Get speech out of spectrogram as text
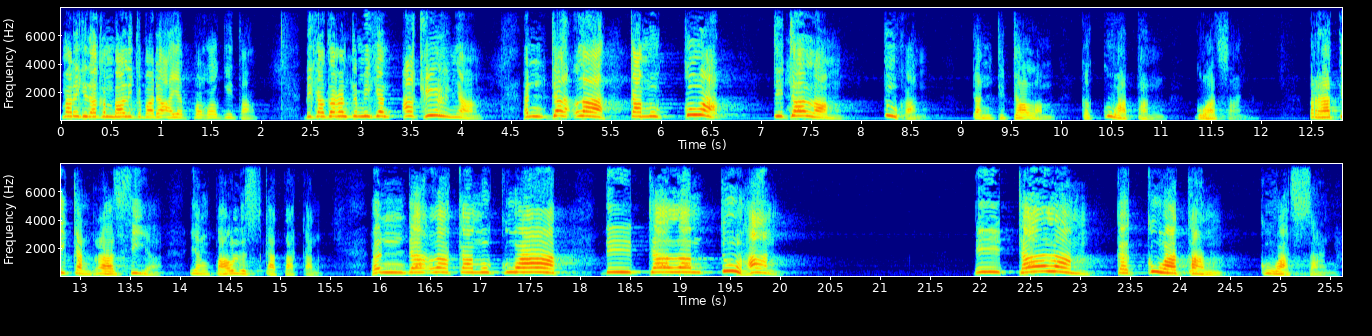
Mari kita kembali kepada ayat pokok kita. Dikatakan demikian, akhirnya hendaklah kamu kuat di dalam Tuhan dan di dalam kekuatan kuasanya. Perhatikan rahasia yang Paulus katakan. Hendaklah kamu kuat di dalam Tuhan di dalam kekuatan kuasanya.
